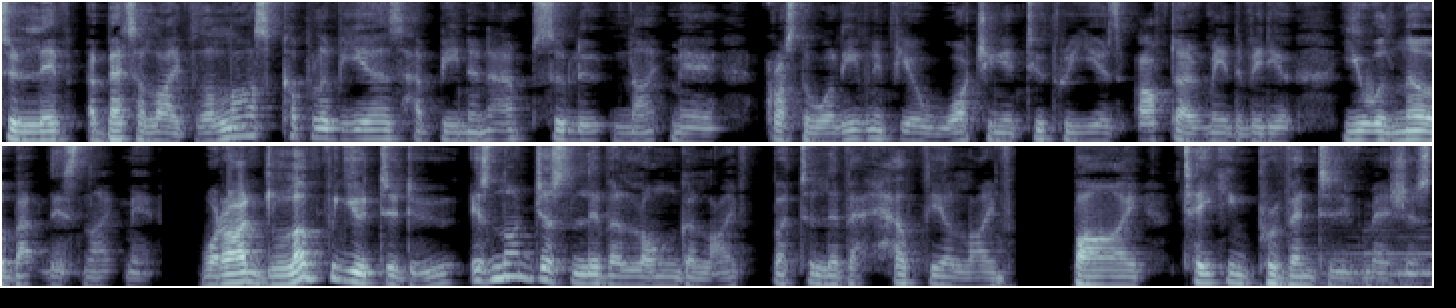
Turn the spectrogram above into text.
to live a better life. The last couple of years have been an absolute nightmare across the world. Even if you're watching it two, three years after I've made the video, you will know about this nightmare. What I'd love for you to do is not just live a longer life, but to live a healthier life by taking preventative measures.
